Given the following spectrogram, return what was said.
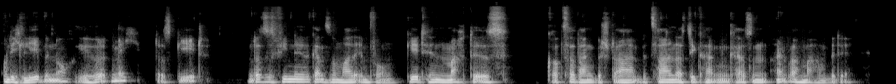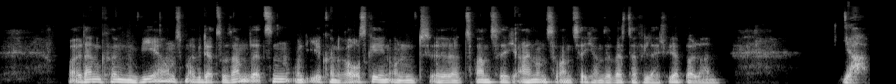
und ich lebe noch. Ihr hört mich. Das geht. Und das ist wie eine ganz normale Impfung. Geht hin, macht es. Gott sei Dank bezahlen das die Krankenkassen. Einfach machen bitte. Weil dann können wir uns mal wieder zusammensetzen und ihr könnt rausgehen und äh, 2021 an Silvester vielleicht wieder böllern. Ja,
